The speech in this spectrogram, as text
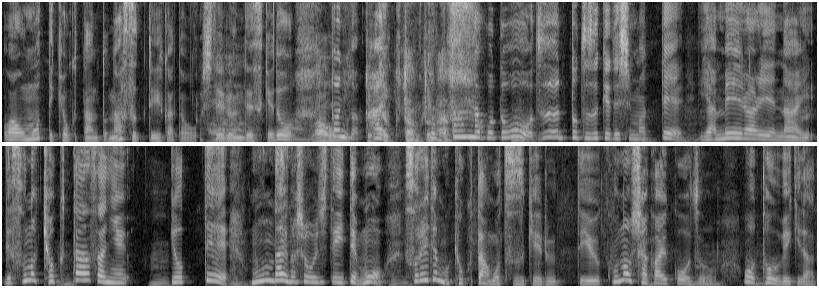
和をもって極端となすっていう言い方をしてるんですけどとにかく、はい、極端となす。極端なことをずっと続けてしまってやめられない。でその極端さによって問題が生じていてもそれでも極端を続けるっていうこの社会構造を問うべきだ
